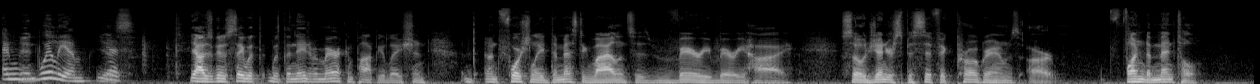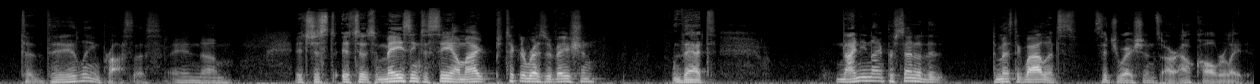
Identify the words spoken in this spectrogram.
And, and William, yes. yes. Yeah, I was going to say with, with the Native American population, unfortunately, domestic violence is very, very high. So gender specific programs are fundamental to the healing process. And um, it's just it's just amazing to see on my particular reservation that 99% of the domestic violence situations are alcohol related.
